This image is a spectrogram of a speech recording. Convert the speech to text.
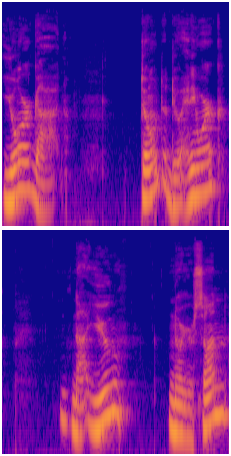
your God. Don't do any work, not you, nor your son,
